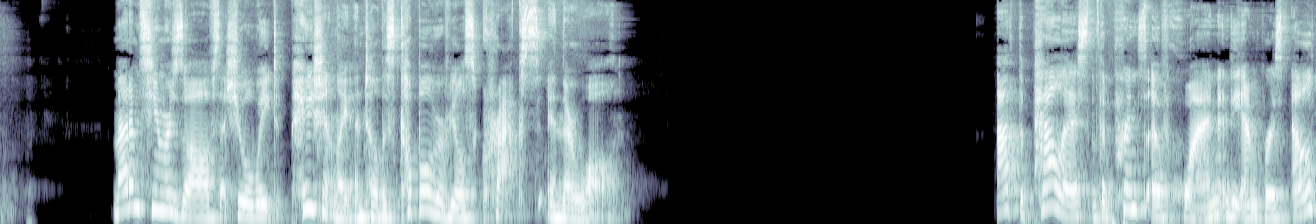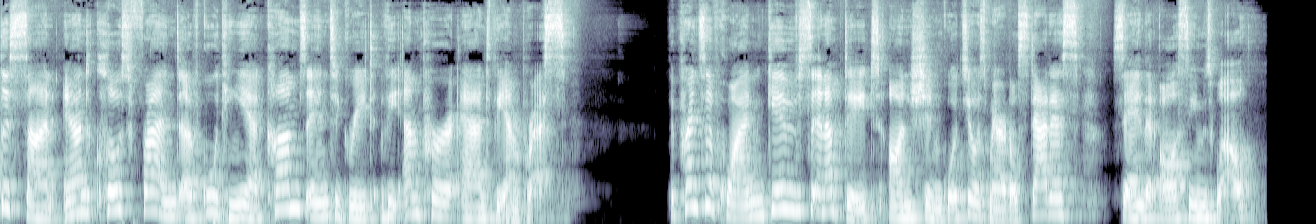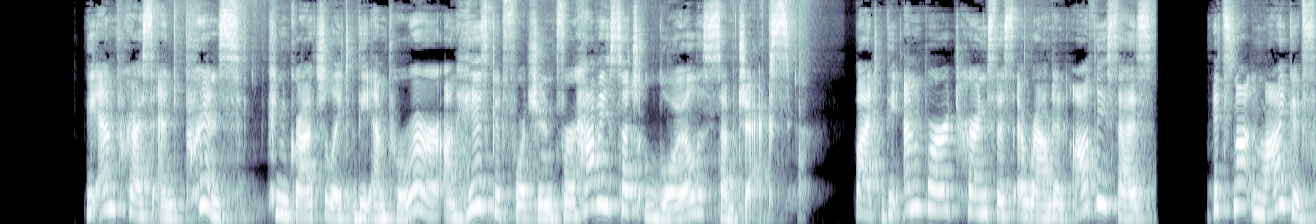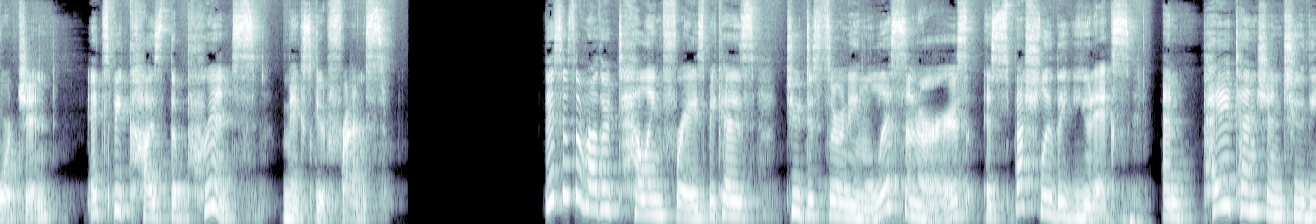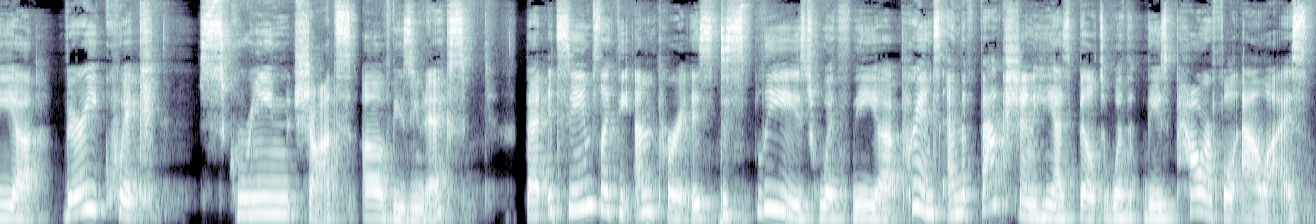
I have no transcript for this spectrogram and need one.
Madame Qin resolves that she will wait patiently until this couple reveals cracks in their wall. At the palace, the Prince of Huan, the Emperor's eldest son and close friend of Gu Tingye, comes in to greet the Emperor and the Empress. The Prince of Huan gives an update on Shen Guojiu's marital status, saying that all seems well. The Empress and Prince congratulate the Emperor on his good fortune for having such loyal subjects. But the Emperor turns this around and oddly says, It's not my good fortune, it's because the Prince makes good friends. This is a rather telling phrase because to discerning listeners, especially the eunuchs, and pay attention to the uh, very quick screenshots of these eunuchs that it seems like the emperor is displeased with the uh, prince and the faction he has built with these powerful allies.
